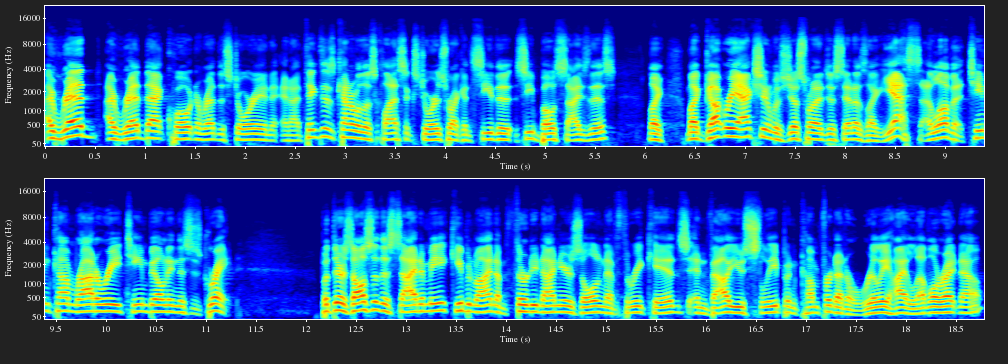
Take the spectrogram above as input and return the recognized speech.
I read I read that quote and I read the story and, and I think this is kind of one of those classic stories where I can see the see both sides of this. Like my gut reaction was just what I just said. I was like, yes, I love it. Team camaraderie, team building. This is great. But there's also this side of me. Keep in mind, I'm 39 years old and have three kids and value sleep and comfort at a really high level right now.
